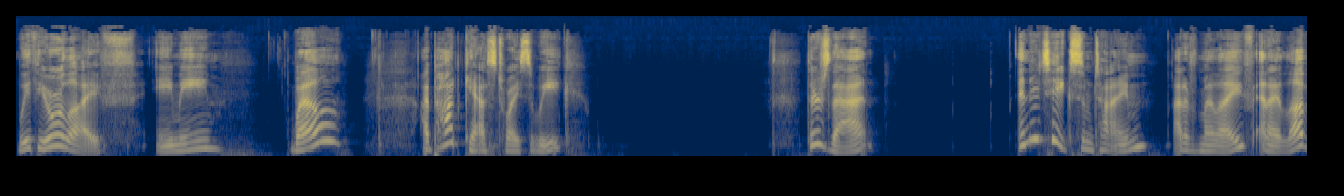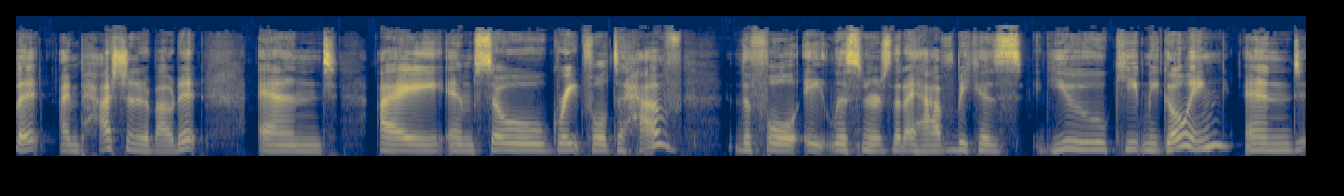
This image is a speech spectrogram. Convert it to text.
with your life, Amy? Well, I podcast twice a week. There's that. And it takes some time out of my life, and I love it. I'm passionate about it. And I am so grateful to have the full eight listeners that I have because you keep me going. And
